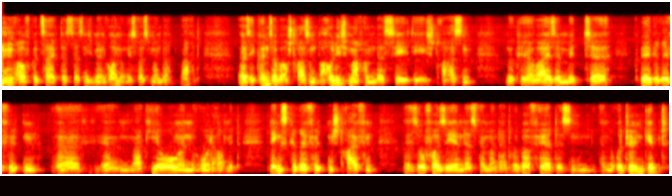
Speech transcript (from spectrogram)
aufgezeigt, dass das nicht mehr in Ordnung ist, was man dort macht. Äh, sie können es aber auch straßenbaulich machen, dass Sie die Straßen möglicherweise mit äh, quergeriffelten äh, äh, Markierungen oder auch mit längsgeriffelten Streifen äh, so vorsehen, dass wenn man da drüber fährt, es ein, ein Rütteln gibt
